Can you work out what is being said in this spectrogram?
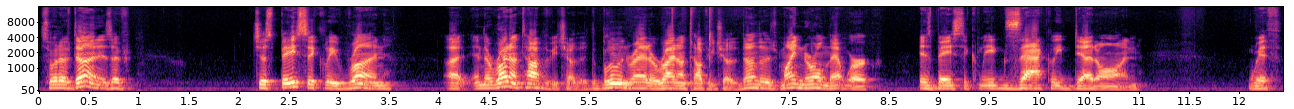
So what I've done is I've just basically run, uh, and they're right on top of each other. The blue and red are right on top of each other. In other words, my neural network is basically exactly dead on with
